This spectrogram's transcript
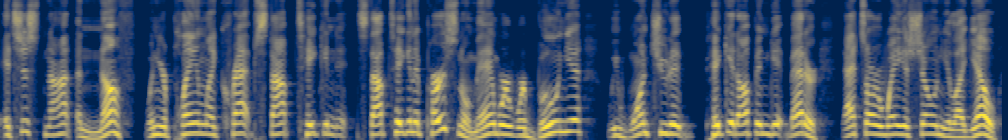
It's just not enough. When you're playing like crap, stop taking it, stop taking it personal, man. We're, we're booing you. We want you to pick it up and get better. That's our way of showing you, like, yo,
